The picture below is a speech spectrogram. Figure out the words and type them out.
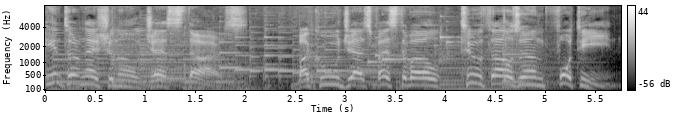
international jazz stars. Baku Jazz Festival 2014.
